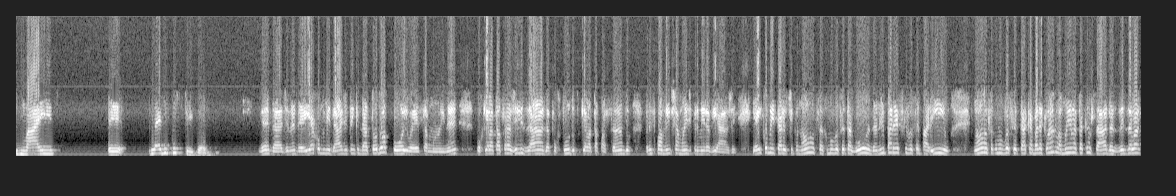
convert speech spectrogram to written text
mais é, leve possível? Verdade, né, Dé? E a comunidade tem que dar todo o apoio a essa mãe, né? Porque ela está fragilizada por tudo que ela está passando, principalmente a mãe de primeira viagem. E aí comentários tipo, nossa, como você está gorda, nem parece que você pariu, nossa, como você está acabada. Claro, a mãe ela está cansada, às vezes ela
